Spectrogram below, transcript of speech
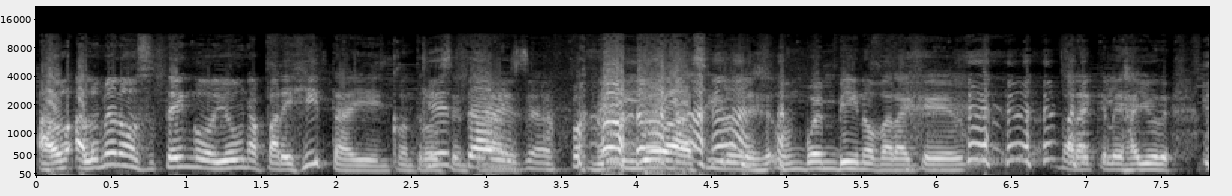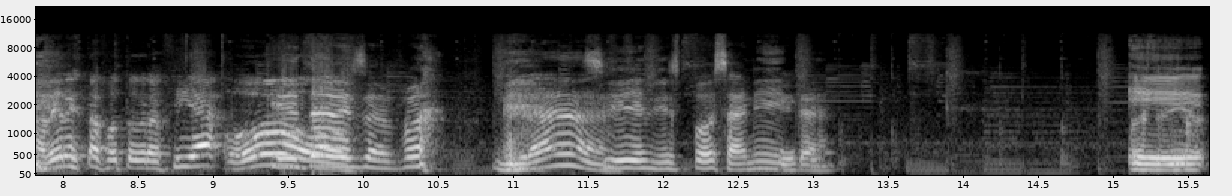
A, lo menos tengo yo una parejita y en control central. me dio así un buen vino para que para que les ayude. A ver esta fotografía. ¡Oh! ¿Qué tal esa Mira. Sí, es mi esposa Anita. Eh,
